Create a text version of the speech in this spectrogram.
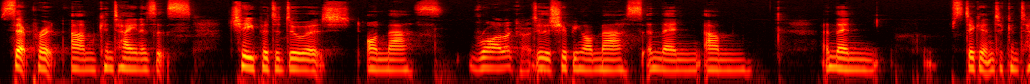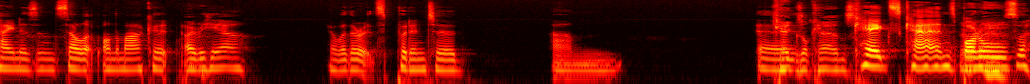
separate um, containers, it's cheaper to do it en masse, Right. Okay. do the shipping en masse, and then um, and then stick it into containers and sell it on the market over here. You know, whether it's put into um, uh, Kegs or cans. kegs, cans, bottles. Do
